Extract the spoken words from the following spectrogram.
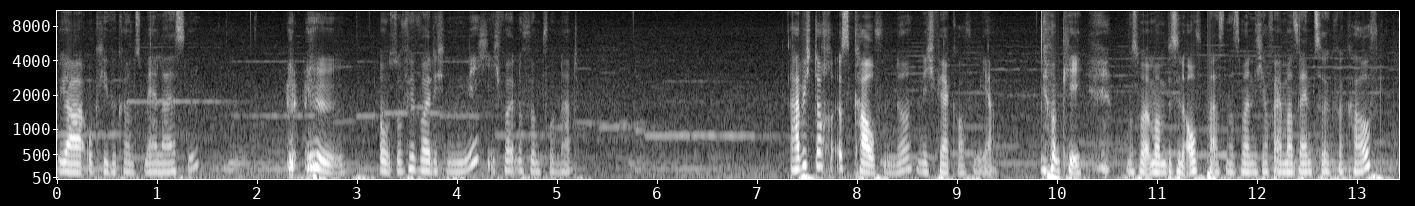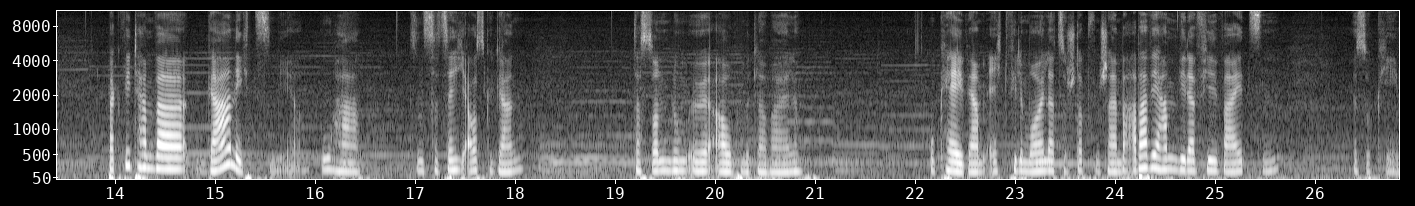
ja, okay, wir können uns mehr leisten. oh, so viel wollte ich nicht. Ich wollte nur 500. Habe ich doch es kaufen, ne? Nicht verkaufen, ja. Okay, muss man immer ein bisschen aufpassen, dass man nicht auf einmal sein Zeug verkauft. Backwied haben wir gar nichts mehr. Uha, ist uns tatsächlich ausgegangen. Das Sonnenblumenöl auch mittlerweile. Okay, wir haben echt viele Mäuler zu stopfen scheinbar. Aber wir haben wieder viel Weizen. Ist okay.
